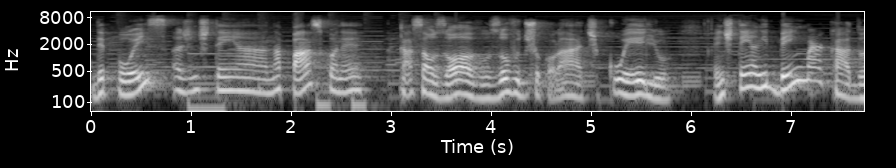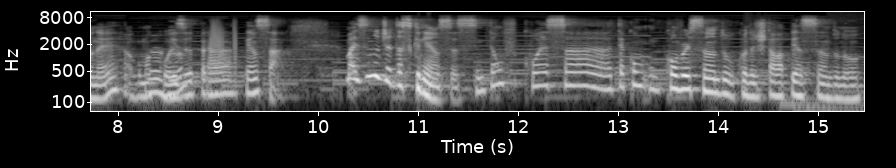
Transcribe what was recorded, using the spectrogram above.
Depois a gente tem a na Páscoa, né? Caça aos ovos, ovo de chocolate, coelho. A gente tem ali bem marcado, né? Alguma uhum. coisa para pensar. Mas e no Dia das Crianças? Então ficou essa. Até conversando, quando a gente estava pensando no,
